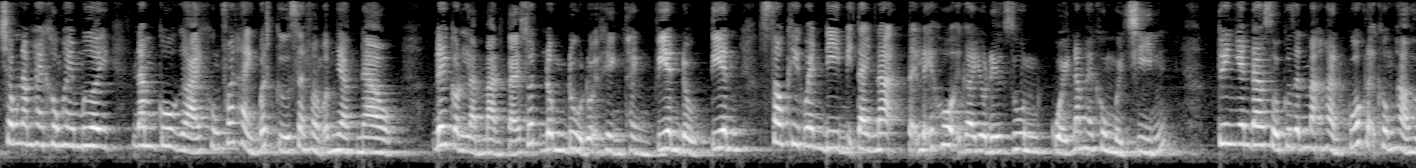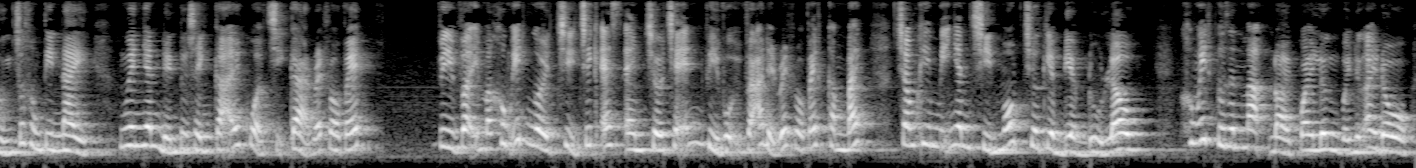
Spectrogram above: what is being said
Trong năm 2020, năm cô gái không phát hành bất cứ sản phẩm âm nhạc nào. Đây còn là màn tái xuất đông đủ đội hình thành viên đầu tiên sau khi Wendy bị tai nạn tại lễ hội Gayo Daejun cuối năm 2019. Tuy nhiên, đa số cư dân mạng Hàn Quốc lại không hào hứng trước thông tin này, nguyên nhân đến từ tranh cãi của chị cả Red Velvet. Vì vậy mà không ít người chỉ trích SM chơ chẽn vì vội vã để Red Velvet comeback, trong khi mỹ nhân 91 chưa kiểm điểm đủ lâu. Không ít cư dân mạng đòi quay lưng với những idol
